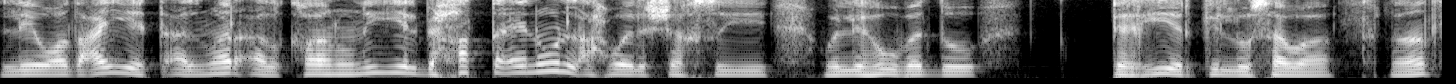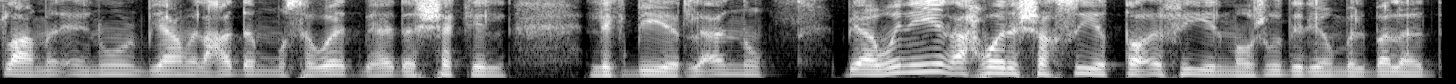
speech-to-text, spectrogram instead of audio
لوضعية المرأة القانونية اللي بحط قانون الأحوال الشخصية واللي هو بده تغيير كله سوا لنطلع من قانون بيعمل عدم مساواة بهذا الشكل الكبير. لأنه بقوانين الأحوال الشخصية الطائفية الموجودة اليوم بالبلد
